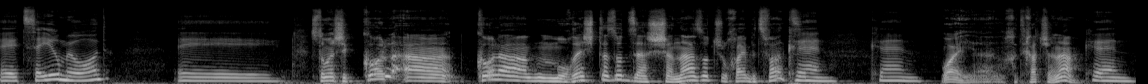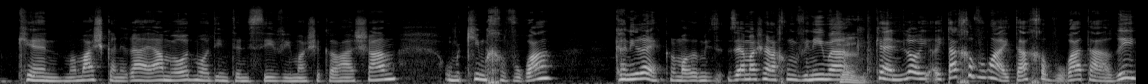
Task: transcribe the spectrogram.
אה, צעיר מאוד. אה, זאת אומרת שכל ה... כל המורשת הזאת זה השנה הזאת שהוא חי בצפת? כן, כן, וואי, חתיכת שנה. כן, כן, ממש כנראה היה מאוד מאוד אינטנסיבי מה שקרה שם. הוא מקים חבורה, כנראה, כלומר, זה מה שאנחנו מבינים. מה- כן. כן, לא, הייתה חבורה, הייתה חבורת הארי.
